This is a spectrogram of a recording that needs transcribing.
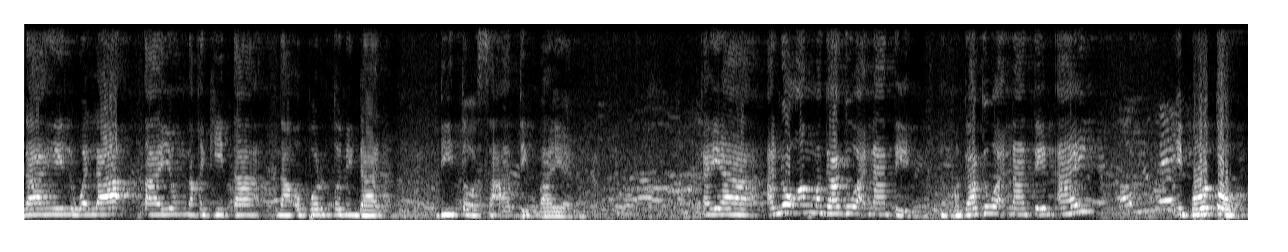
Dahil wala tayong nakikita na oportunidad dito sa ating bayan. Kaya ano ang magagawa natin? Ang magagawa natin ay iboto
